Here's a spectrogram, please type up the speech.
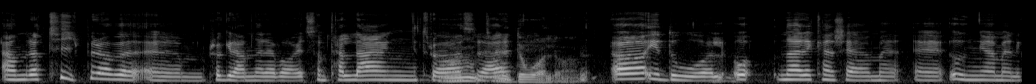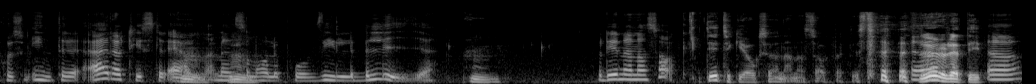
andra typer av eh, program när det har varit som Talang tror jag. Ja, sådär. Idol och... Ja, Idol. Och när det kanske är med eh, unga människor som inte är artister än men som håller på och vill bli. Mm. Och det är en annan sak. Det tycker jag också är en annan sak faktiskt. det har du rätt i. Ja.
